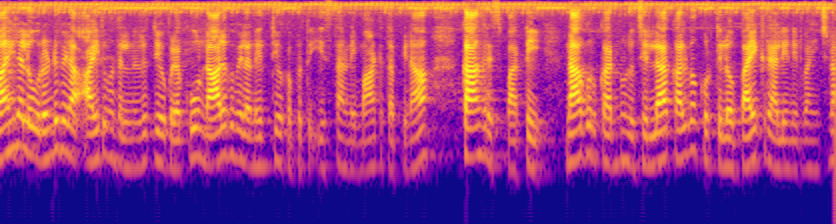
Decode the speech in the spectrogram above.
మహిళలు రెండు వేల ఐదు వందల నిరుద్యోగులకు నాలుగు వేల నిరుద్యోగ భృతి ఇస్తానని మాట తప్పిన కాంగ్రెస్ పార్టీ. నాగూర్ కర్నూలు జిల్లా కల్వకుర్తిలో బైక్ ర్యాలీ నిర్వహించిన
